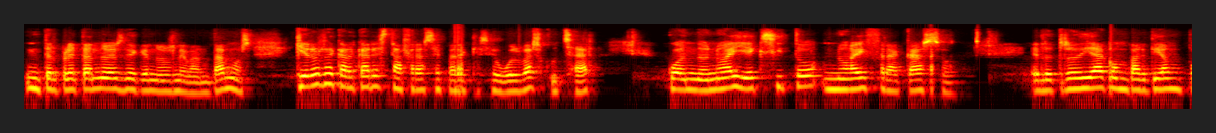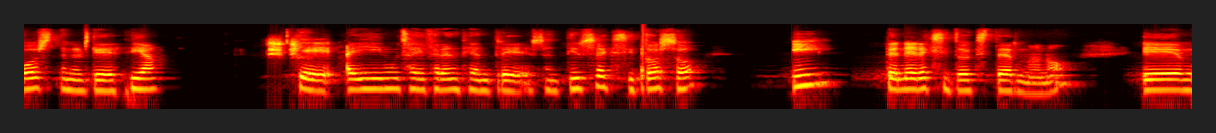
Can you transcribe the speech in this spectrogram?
interpretando desde que nos levantamos. Quiero recalcar esta frase para que se vuelva a escuchar. Cuando no hay éxito, no hay fracaso. El otro día compartía un post en el que decía que hay mucha diferencia entre sentirse exitoso y tener éxito externo, ¿no? Em,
